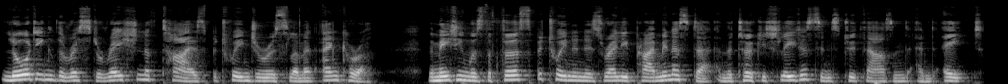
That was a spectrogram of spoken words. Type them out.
lauding the restoration of ties between Jerusalem and Ankara. The meeting was the first between an Israeli prime minister and the Turkish leader since 2008.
